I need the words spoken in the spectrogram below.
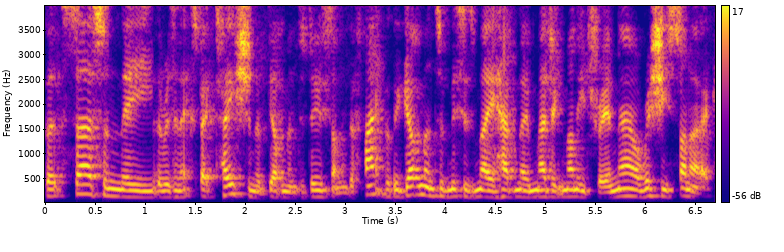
But certainly there is an expectation of government to do something. The fact that the government of Mrs. May had no magic money tree, and now Rishi Sunak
